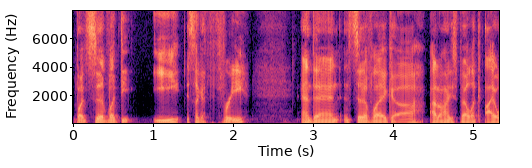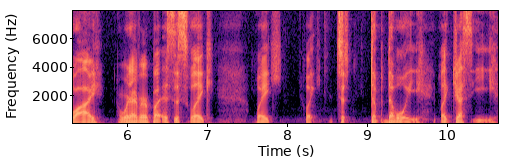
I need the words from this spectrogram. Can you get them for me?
but instead of like the E, it's like a three, and then instead of like uh, I don't know how you spell like I Y or whatever, but it's just like, like, like just d- double E, like just E.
